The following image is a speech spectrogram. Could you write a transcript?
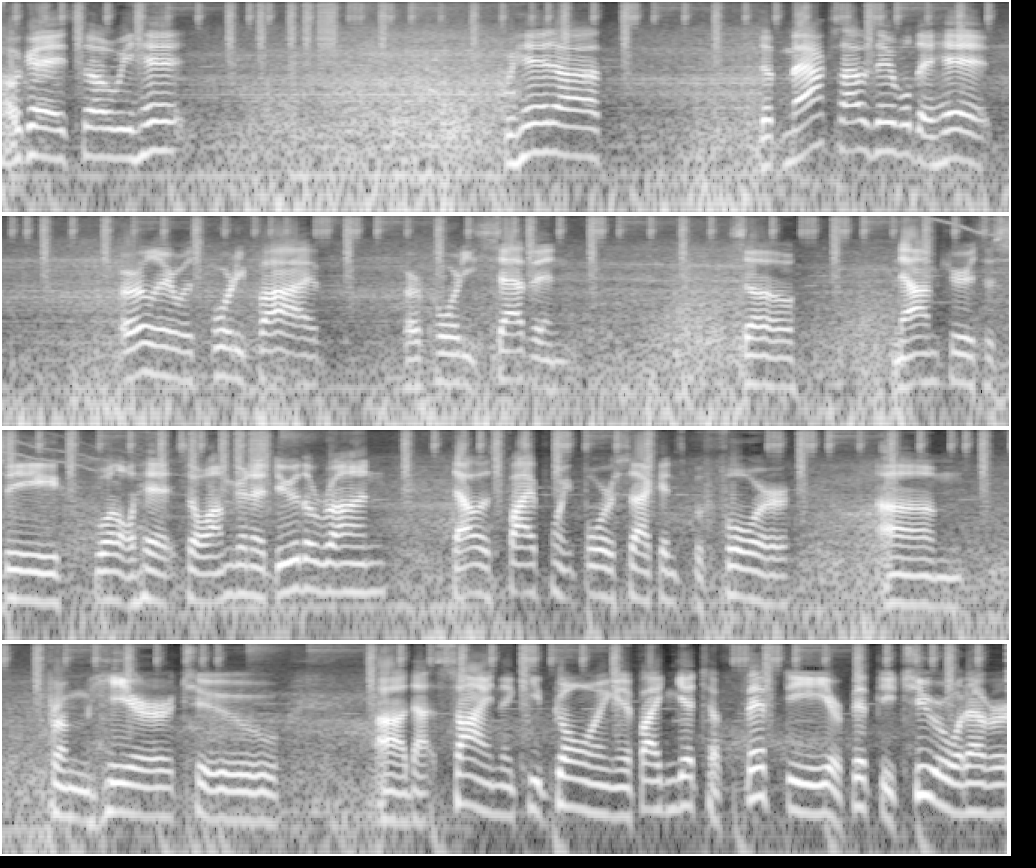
Okay, so we hit we hit uh the max I was able to hit earlier was 45 or 47. So now I'm curious to see what I'll hit. So I'm gonna do the run. That was 5.4 seconds before um, from here to uh, that sign. Then keep going. If I can get to 50 or 52 or whatever,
